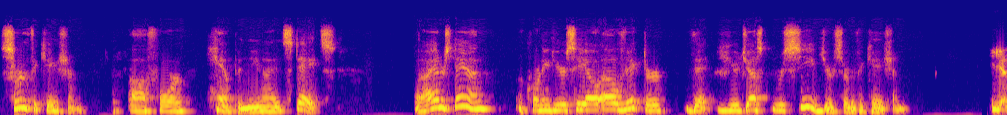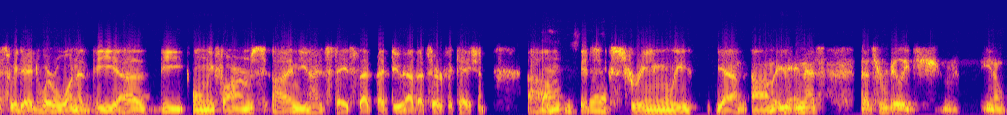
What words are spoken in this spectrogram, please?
certification uh, for hemp in the United States. But I understand, according to your COO, Victor, that you just received your certification. Yes, we did. We're one of the uh, the only farms uh, in the United States that, that do have that certification. Um, it's extremely yeah, um, and that's that's really you know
